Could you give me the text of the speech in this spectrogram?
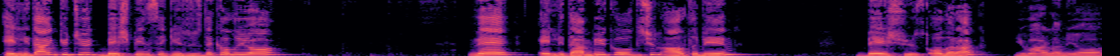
50'den küçük 5800'de kalıyor. Ve 50'den büyük olduğu için 6500 olarak yuvarlanıyor.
